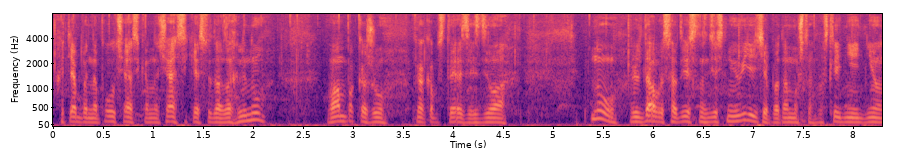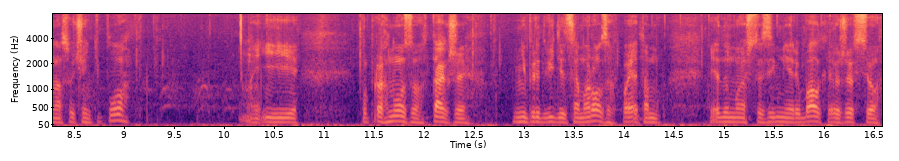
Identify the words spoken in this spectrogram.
Хотя бы на полчасика, на часик я сюда загляну, вам покажу, как обстоят здесь дела. Ну, льда вы, соответственно, здесь не увидите, потому что последние дни у нас очень тепло. И по прогнозу также не предвидится морозов, поэтому я думаю, что зимняя рыбалка уже все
